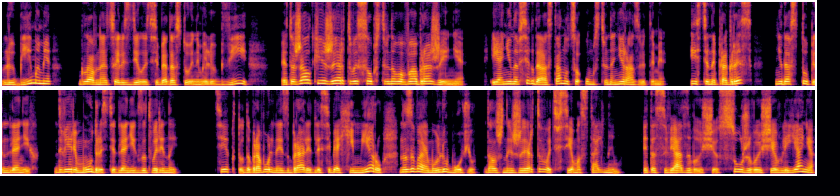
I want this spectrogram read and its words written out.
любимыми, главная цель — сделать себя достойными любви — это жалкие жертвы собственного воображения, и они навсегда останутся умственно неразвитыми. Истинный прогресс недоступен для них, двери мудрости для них затворены. Те, кто добровольно избрали для себя химеру, называемую любовью, должны жертвовать всем остальным. Это связывающее, суживающее влияние,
